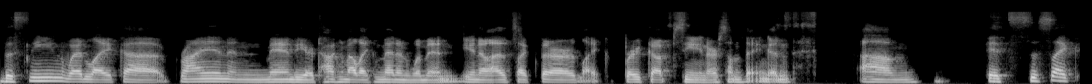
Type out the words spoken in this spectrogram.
the scene where like uh Brian and Mandy are talking about like men and women, you know, it's like their like breakup scene or something. And um it's just like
